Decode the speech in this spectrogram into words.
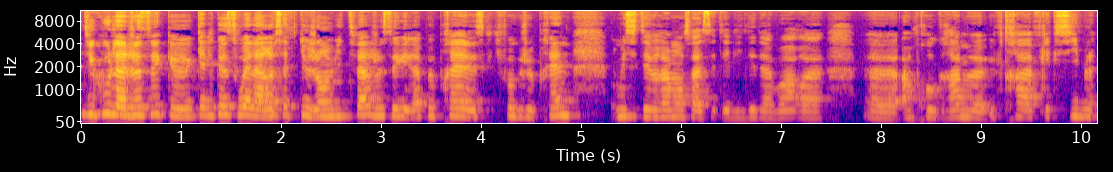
du coup, là, je sais que quelle que soit la recette que j'ai envie de faire, je sais à peu près ce qu'il faut que je prenne. Mais c'était vraiment ça, c'était l'idée d'avoir euh, euh, un programme ultra flexible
